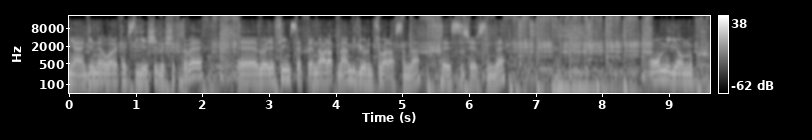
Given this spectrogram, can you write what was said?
yani genel olarak hepsi yeşil ışıklı ve e, böyle film setlerini aratmayan bir görüntü var aslında tesis içerisinde. 10 milyonluk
